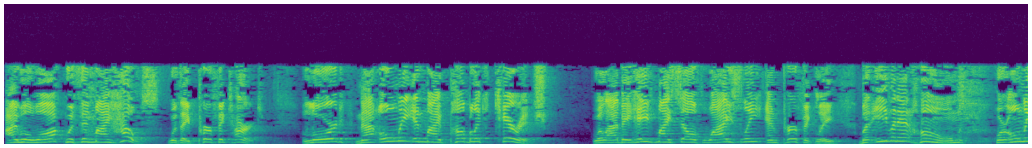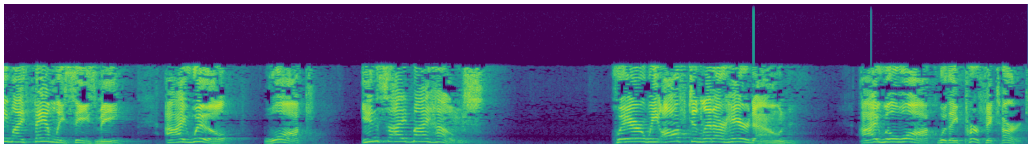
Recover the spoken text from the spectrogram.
I will walk within my house with a perfect heart. Lord, not only in my public carriage will I behave myself wisely and perfectly, but even at home where only my family sees me, I will walk inside my house where we often let our hair down. I will walk with a perfect heart.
